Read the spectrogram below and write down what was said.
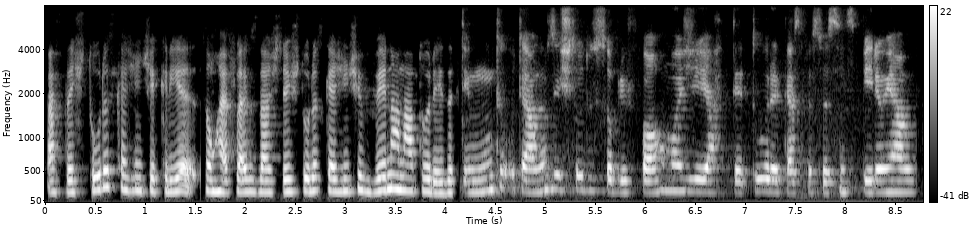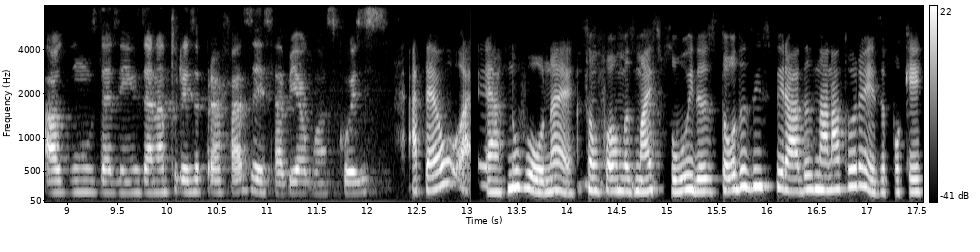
As texturas que a gente cria são reflexos das texturas que a gente vê na natureza. Tem muito, tem alguns estudos sobre formas de arquitetura que as pessoas se inspiram em alguns desenhos da natureza para fazer, sabe? Algumas coisas até o é Art Nouveau, né? São formas mais fluidas, todas inspiradas na natureza, porque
